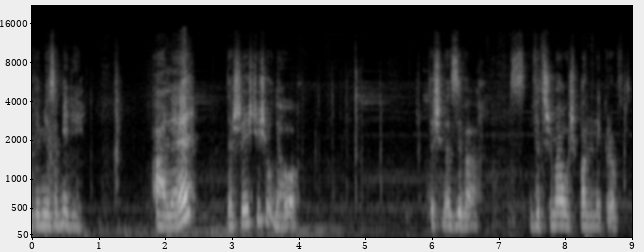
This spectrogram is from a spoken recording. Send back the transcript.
Prawie mnie zabili. Ale na szczęście się udało. To się nazywa wytrzymałość panny Croft.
